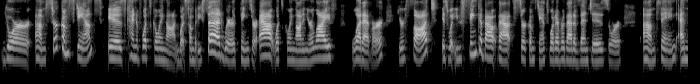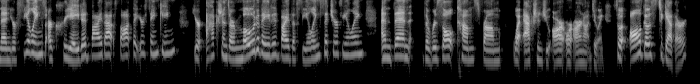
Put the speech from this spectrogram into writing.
your um, circumstance is kind of what's going on, what somebody said, where things are at, what's going on in your life, whatever. Your thought is what you think about that circumstance, whatever that event is or um, thing. And then your feelings are created by that thought that you're thinking. Your actions are motivated by the feelings that you're feeling. And then the result comes from what actions you are or are not doing. So it all goes together.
